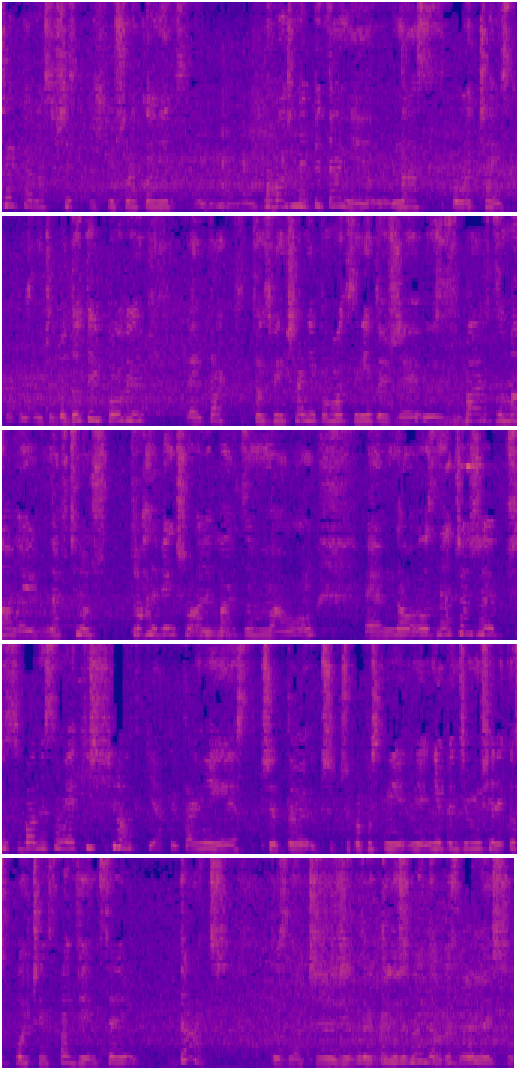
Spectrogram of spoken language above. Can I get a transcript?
czeka nas wszystkich już na koniec mm, poważne pytanie nas, społeczeństwa. To znaczy, bo do tej pory e, tak, to zwiększanie pomocy nie dość, że z bardzo małej na wciąż trochę większą, ale bardzo małą, e, no oznacza, że przesuwane są jakieś środki. A pytanie jest, czy, to, czy, czy po prostu nie, nie, nie będziemy musieli jako społeczeństwa więcej dać. To znaczy, że nie da bezboleśnie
